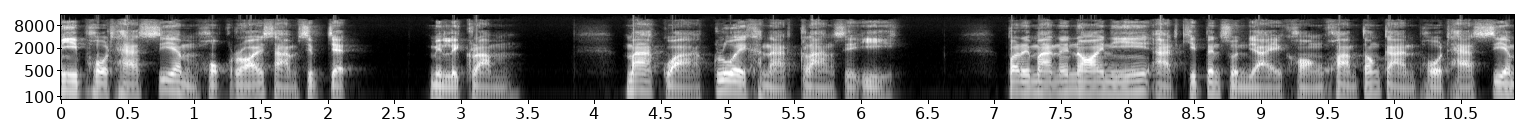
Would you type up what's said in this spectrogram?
มีโพแทสเซียม 637 มิลลิกรัม มากกว่ากล้วยขนาดกลางเสียอีก ปริมาณน้อยๆ นี้อาจคิดเป็นส่วนใหญ่ของความต้องการโพแทสเซียม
